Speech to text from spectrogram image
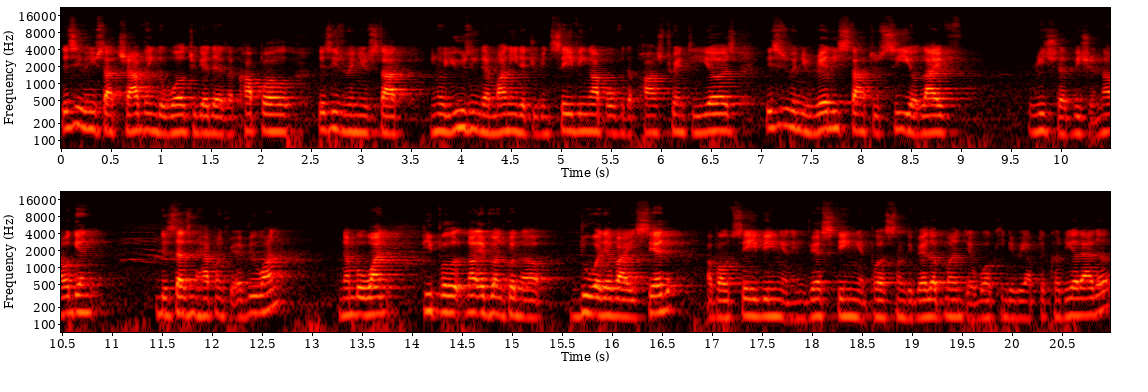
This is when you start traveling the world together as a couple. This is when you start, you know, using the money that you've been saving up over the past 20 years. This is when you really start to see your life reach that vision. Now, again, this doesn't happen for everyone number one, people, not everyone's gonna do whatever I said about saving and investing and personal development and working their way up the career ladder.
